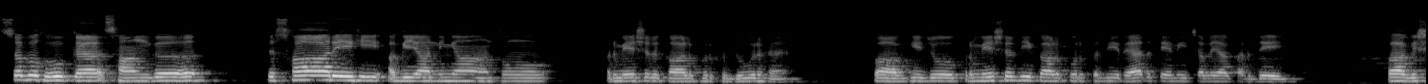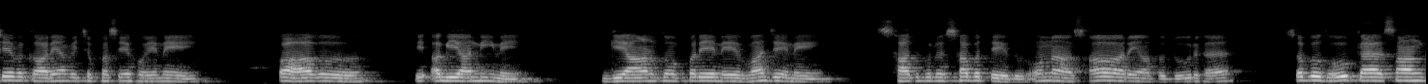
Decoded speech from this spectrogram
ਸਭ ਹੋ ਕੈ ਸੰਗ ਤੇ ਸਾਰੇ ਹੀ ਅਗਿਆਨੀਆਂ ਤੋਂ ਪਰਮੇਸ਼ਰ ਕਾਲ ਪੁਰਖ ਦੂਰ ਹੈ। ਭਾਵ ਕਿ ਜੋ ਪਰਮੇਸ਼ਰ ਦੀ ਅਕਾਲ ਪੁਰਖ ਦੀ ਰਹਿਤ ਤੇ ਨਹੀਂ ਚੱਲਿਆ ਕਰਦੇ, ਭਾਵ ਵਿਸ਼ੇ ਵਿਕਾਰਿਆਂ ਵਿੱਚ ਫਸੇ ਹੋਏ ਨੇ, ਭਾਵ ਇਹ ਅਗਿਆਨੀ ਨੇ, ਗਿਆਨ ਤੋਂ ਪਰੇ ਨੇ, ਵਾਂਝੇ ਨੇ, ਸਤਿਗੁਰ ਸਭ ਤੇ ਦੂਰ, ਉਹਨਾਂ ਸਾਰਿਆਂ ਤੋਂ ਦੂਰ ਹੈ, ਸਭ ਹੋ ਕੈ ਸੰਗ,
